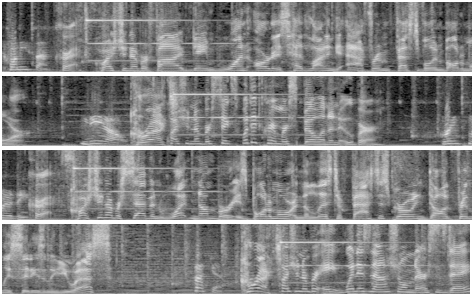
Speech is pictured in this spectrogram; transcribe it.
20 cents. Correct. Question number five Name one artist headlining the AFRAM Festival in Baltimore. Ne-Yo. Correct. Question number six What did Kramer spill in an Uber? Green smoothie. Correct. Question number seven What number is Baltimore in the list of fastest growing dog friendly cities in the U.S.? Second. Correct. Question number eight When is National Nurses Day?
